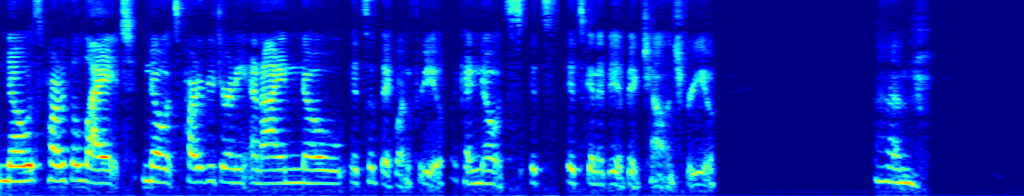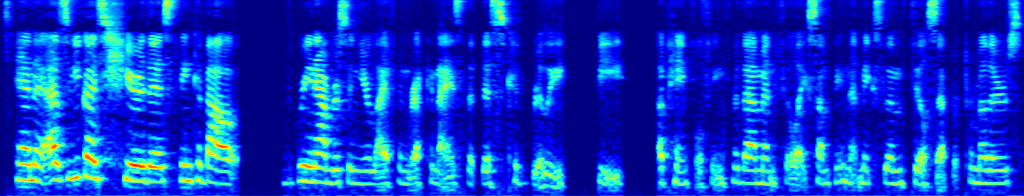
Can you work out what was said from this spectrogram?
know it's part of the light. Know it's part of your journey. And i know it's a big one for you. Like i know it's it's it's going to be a big challenge for you. Um and as you guys hear this think about green ambers in your life and recognize that this could really be a painful thing for them and feel like something that makes them feel separate from others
